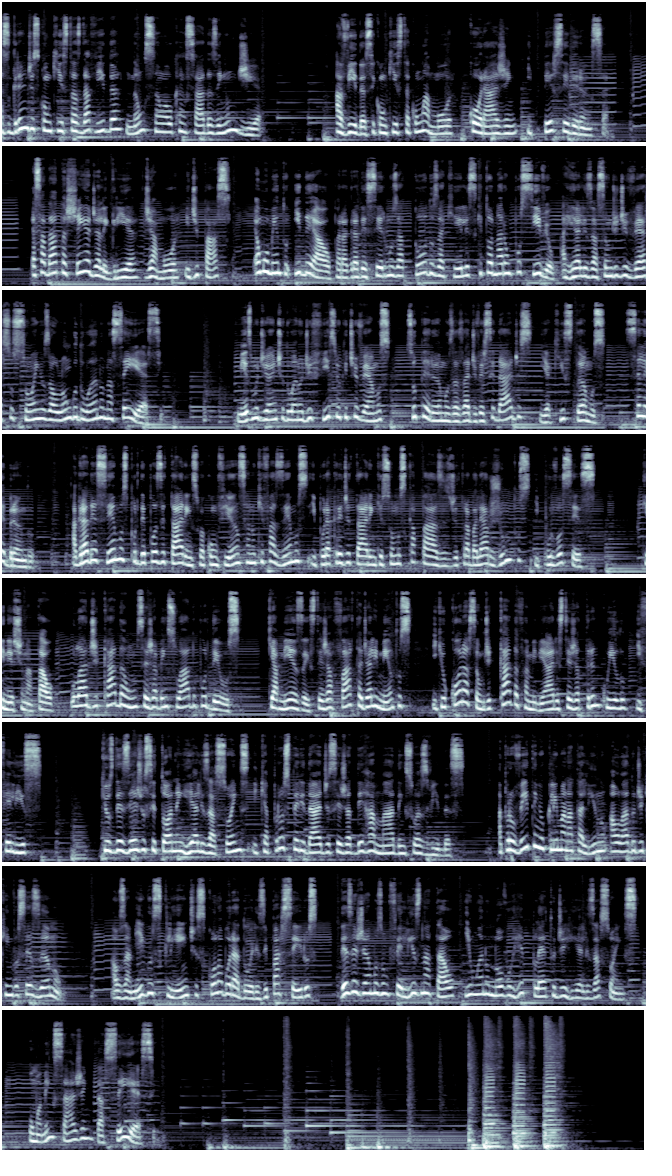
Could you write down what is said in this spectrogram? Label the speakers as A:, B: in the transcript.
A: As grandes conquistas da vida não são alcançadas em um dia. A vida se conquista com amor, coragem e perseverança. Essa data cheia de alegria, de amor e de paz é o momento ideal para agradecermos a todos aqueles que tornaram possível a realização de diversos sonhos ao longo do ano na CIS. Mesmo diante do ano difícil que tivemos, superamos as adversidades e aqui estamos, celebrando Agradecemos por depositarem sua confiança no que fazemos e por acreditarem que somos capazes de trabalhar juntos e por vocês. Que neste Natal o lar de cada um seja abençoado por Deus, que a mesa esteja farta de alimentos e que o coração de cada familiar esteja tranquilo e feliz. Que os desejos se tornem realizações e que a prosperidade seja derramada em suas vidas. Aproveitem o clima natalino ao lado de quem vocês amam aos amigos, clientes, colaboradores e parceiros, desejamos um Feliz Natal e um Ano Novo repleto de realizações. Uma mensagem da CIS.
